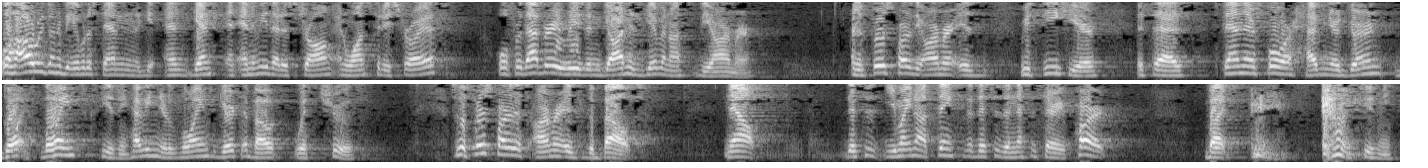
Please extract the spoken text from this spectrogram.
Well, how are we going to be able to stand against an enemy that is strong and wants to destroy us? Well, for that very reason, God has given us the armor. And the first part of the armor is, we see here, it says, Stand therefore, having your gurn, go, loins, excuse me, having your loins girt about with truth. So the first part of this armor is the belt. Now, this is, you might not think that this is a necessary part, but, excuse me,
